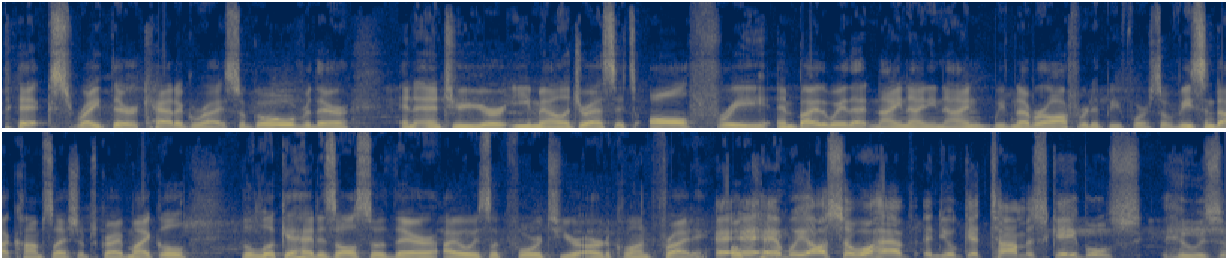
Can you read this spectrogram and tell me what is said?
picks right there categorized. So go over there and enter your email address. It's all free. And by the way, that nine ninety nine, we've never offered it before. So vsin.com slash subscribe. Michael, the look ahead is also there. I always look forward to your article on Friday. Okay. And we also will have, and you'll get Thomas Gables, who is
